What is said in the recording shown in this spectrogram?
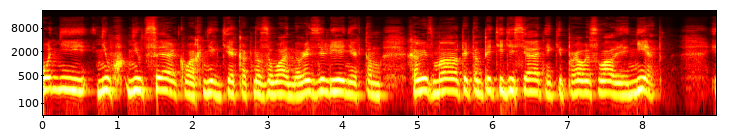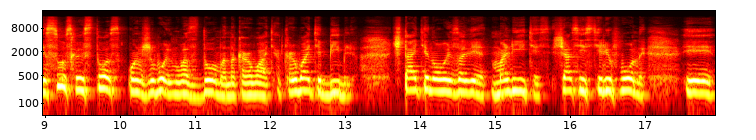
Он не, не, не в церквах, нигде, как называемых, разделениях, там, харизматы, там, пятидесятники, православие. Нет. Иисус Христос, Он живой, Он у вас дома на кровати. Открывайте Библию, читайте Новый Завет, молитесь. Сейчас есть телефоны и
